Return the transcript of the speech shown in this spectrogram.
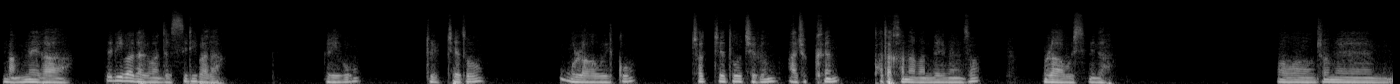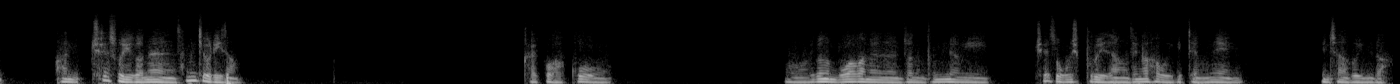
막내가 쓰리바닥을 만들 쓰리바닥 그리고 둘째도 올라가고 있고 첫째도 지금 아주 큰 바닥 하나 만들면서 올라가고 있습니다. 어, 저는 한 최소 이거는 3개월 이상 갈 것 같고 어, 이거는 모아가면은 저는 분명히 최소 50% 이상은 생각하고 있기 때문에 괜찮아 보입니다.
